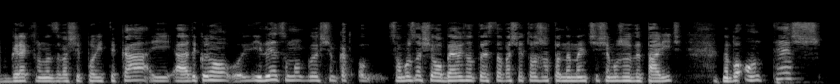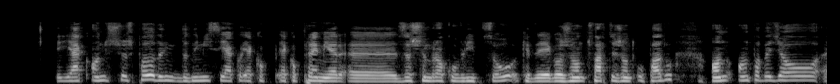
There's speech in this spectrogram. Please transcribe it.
w grę, którą nazywa się polityka, i, a tylko no, jedyne co mogło się, co można się obawiać, no to jest to właśnie to, że w pewnym momencie się może wypalić, no bo on też jak on już, podał do, dymisji jako, jako, jako premier e, w zeszłym roku w lipcu, kiedy jego rząd, czwarty rząd upadł, on, on powiedział e,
